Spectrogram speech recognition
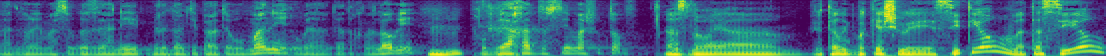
והדברים מהסוג הזה. אני בן אדם טיפה יותר הומני, הוא בן אדם יותר טכנולוגי, אנחנו ביחד עושים משהו טוב. אז לא היה יותר מתבקש שהוא יהיה CTO ואתה CEO?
